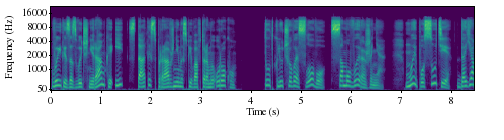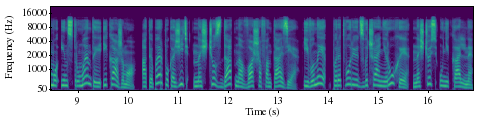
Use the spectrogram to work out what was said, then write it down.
вийти за звичні рамки і стати справжніми співавторами уроку. Тут ключове слово самовираження. Ми, по суті, даємо інструменти і кажемо: а тепер покажіть, на що здатна ваша фантазія. І вони перетворюють звичайні рухи на щось унікальне,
